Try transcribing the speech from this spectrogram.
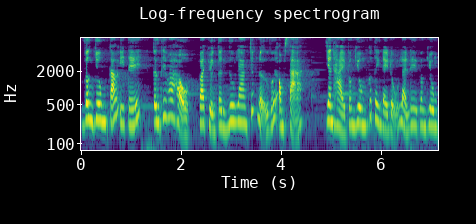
Vân Dung táo y tế, từng thi hoa hậu và chuyện tình ngưu Lan chức nữ với ông xã. Danh hài Vân Dung có tên đầy đủ là Lê Vân Dung,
